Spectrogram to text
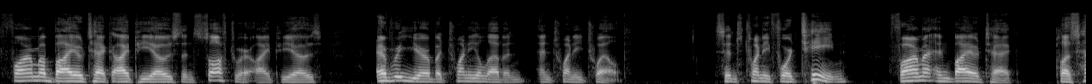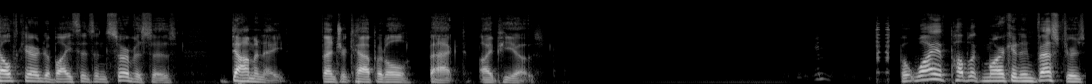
pharma biotech IPOs than software IPOs every year but 2011 and 2012. Since 2014, pharma and biotech, plus healthcare devices and services, dominate venture capital backed IPOs. But why have public market investors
